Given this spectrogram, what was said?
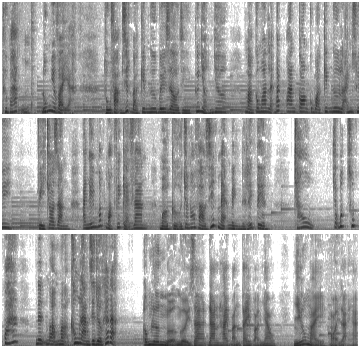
Thưa bác, đúng như vậy à? Thủ phạm giết bà Kim Ngư bây giờ thì cứ nhởn nhơ Mà công an lại bắt oan con của bà Kim Ngư là anh Duy. Vì cho rằng anh ấy móc ngoặc với kẻ gian Mở cửa cho nó vào giết mẹ mình để lấy tiền. Cháu, cháu bức xúc quá Nên mà, mà không làm gì được hết ạ. Ông Lương ngửa người ra đan hai bàn tay vào nhau nhíu mày hỏi lại Hạ.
